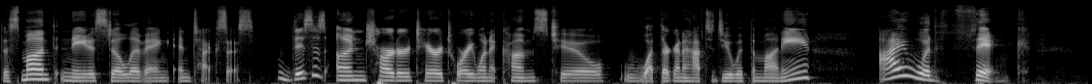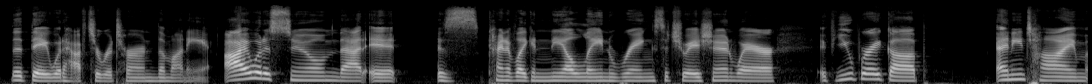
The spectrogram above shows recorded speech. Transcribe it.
this month, Nate is still living in Texas. This is uncharted territory when it comes to what they're going to have to do with the money. I would think that they would have to return the money. I would assume that it is kind of like a Neil Lane ring situation where if you break up anytime,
